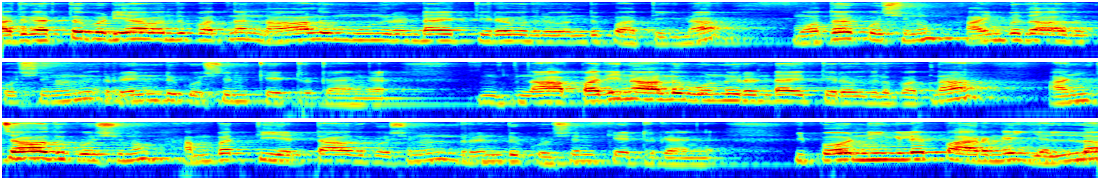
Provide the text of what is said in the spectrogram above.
அதுக்கு அடுத்தபடியாக வந்து பார்த்தீங்கன்னா நாலு மூணு ரெண்டாயிரத்தி இருபதில் வந்து பார்த்தீங்கன்னா மொதல் கொஷினும் ஐம்பதாவது கொஷினும் ரெண்டு கொஷின் கேட்டிருக்காங்க. நான் பதினாலு ஒன்று ரெண்டாயிரத்தி இருபதில் பார்த்தா அஞ்சாவது கொஷினும் ஐம்பத்தி எட்டாவது கொஷினும் ரெண்டு கொஷின் கேட்டிருக்காங்க. இப்போ நீங்களே பாருங்கள் எல்லா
